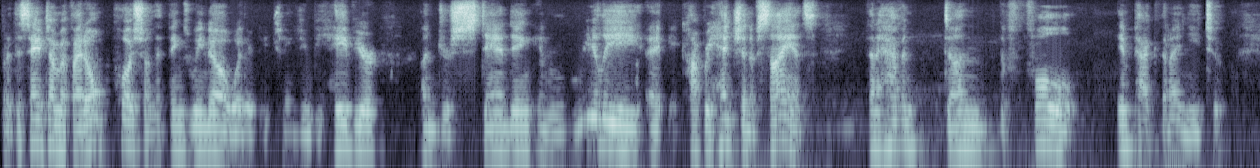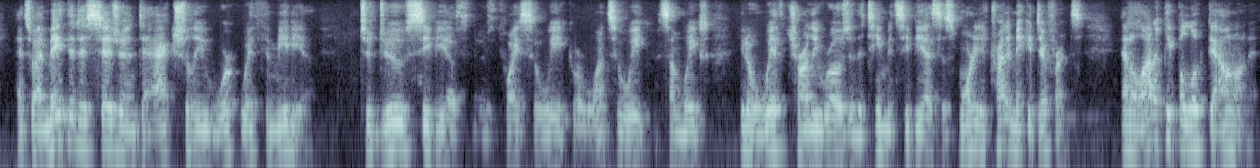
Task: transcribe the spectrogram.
But at the same time, if I don't push on the things we know, whether it be changing behavior, understanding, and really a, a comprehension of science, then I haven't done the full impact that I need to. And so I made the decision to actually work with the media to do CBS News twice a week or once a week, some weeks, you know, with Charlie Rose and the team at CBS this morning to try to make a difference. And a lot of people look down on it,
